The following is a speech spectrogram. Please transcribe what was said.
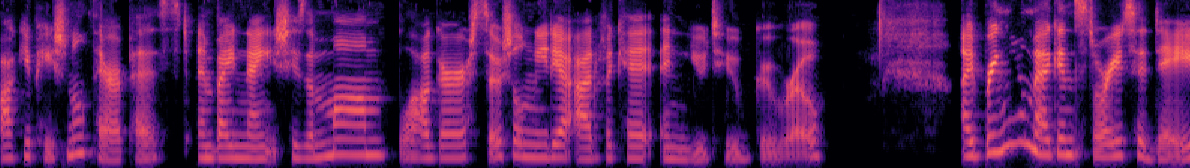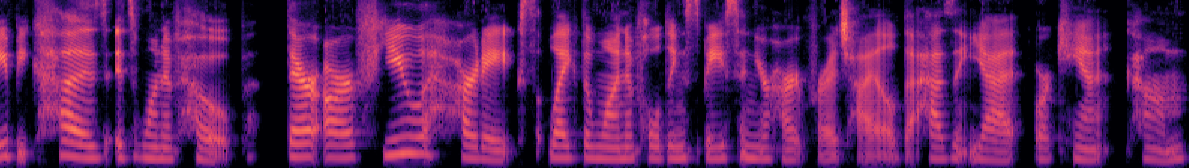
occupational therapist, and by night, she's a mom, blogger, social media advocate, and YouTube guru. I bring you Meghan's story today because it's one of hope. There are few heartaches like the one of holding space in your heart for a child that hasn't yet or can't come.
